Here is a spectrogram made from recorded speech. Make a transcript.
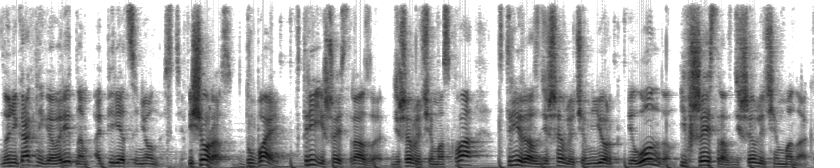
но никак не говорит нам о переоцененности. Еще раз, Дубай в 3,6 раза дешевле, чем Москва, в 3 раза дешевле, чем Нью-Йорк и Лондон, и в 6 раз дешевле, чем Монако.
